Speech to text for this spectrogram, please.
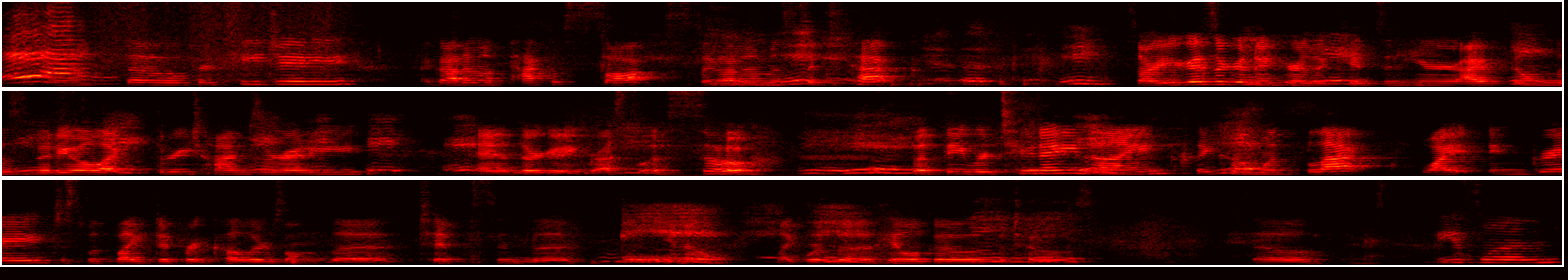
And so for TJ, I got him a pack of socks. I got him a six pack. Sorry, you guys are gonna hear the kids in here. I've filmed this video like three times already and they're getting restless. So, but they were $2.99. They come with black, white, and gray, just with like different colors on the tips and the, you know, like where the heel goes, the toes. So there's these ones.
